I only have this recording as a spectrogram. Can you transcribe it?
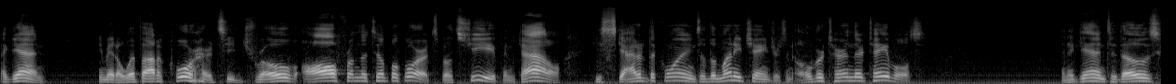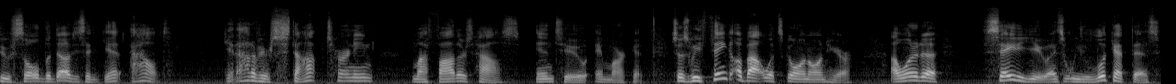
again, he made a whip out of cords. He drove all from the temple courts, both sheep and cattle. He scattered the coins of the money changers and overturned their tables. And again, to those who sold the doves, he said, Get out. Get out of here. Stop turning my father's house into a market. So, as we think about what's going on here, I wanted to say to you as we look at this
